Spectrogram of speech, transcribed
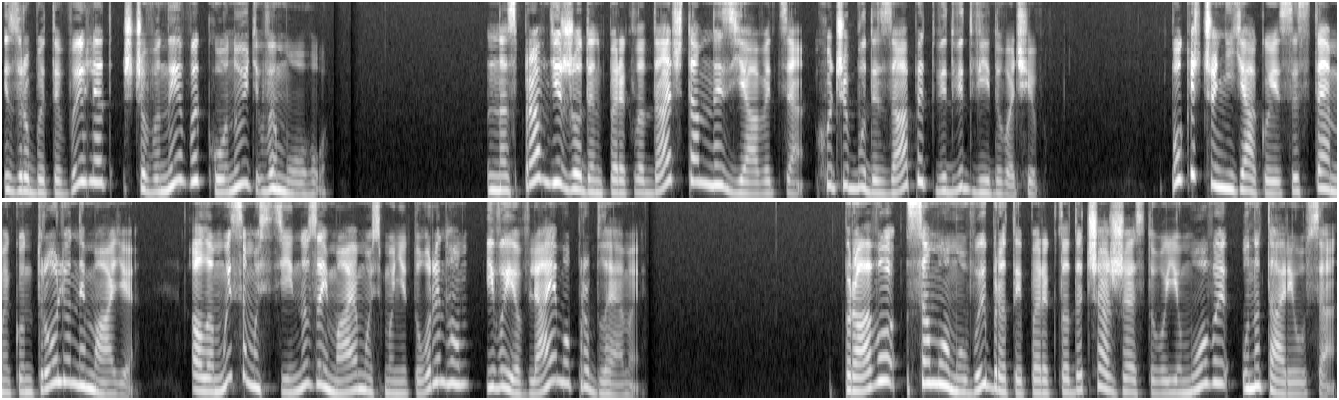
і зробити вигляд, що вони виконують вимогу. Насправді жоден перекладач там не з'явиться, хоч і буде запит від відвідувачів. Поки що ніякої системи контролю немає, але ми самостійно займаємось моніторингом і виявляємо проблеми. Право самому вибрати перекладача жестової мови у нотаріуса.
